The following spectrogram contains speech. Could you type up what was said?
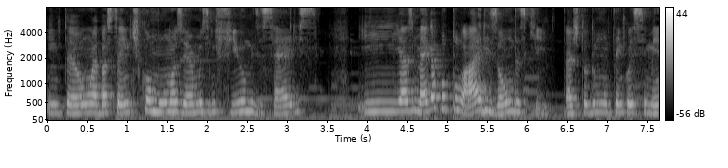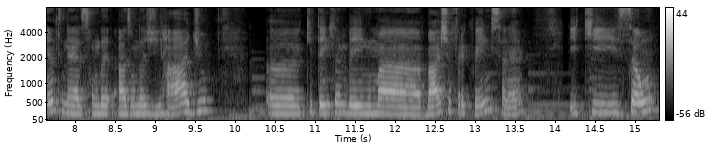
Então é bastante comum nós vermos em filmes e séries. E as mega populares ondas que acho que todo mundo tem conhecimento, né? As, onda, as ondas de rádio, uh, que tem também uma baixa frequência, né? E que são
